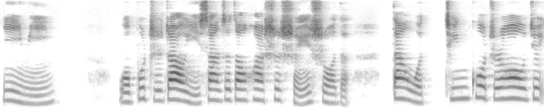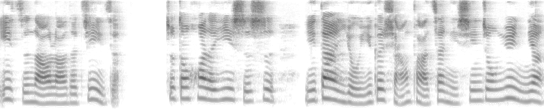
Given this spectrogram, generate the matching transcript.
译名：我不知道以上这段话是谁说的，但我听过之后就一直牢牢的记着。这段话的意思是：一旦有一个想法在你心中酝酿，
